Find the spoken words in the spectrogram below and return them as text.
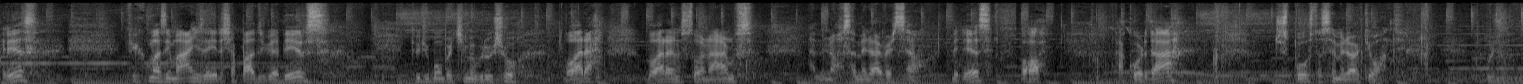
Beleza? Fica com umas imagens aí da Chapada dos Veadeiros. Tudo de bom pra ti, meu bruxo. Bora, bora nos tornarmos a nossa melhor versão, beleza? Ó, acordar disposto a ser melhor que ontem. Tamo junto.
